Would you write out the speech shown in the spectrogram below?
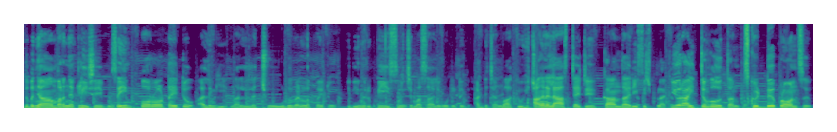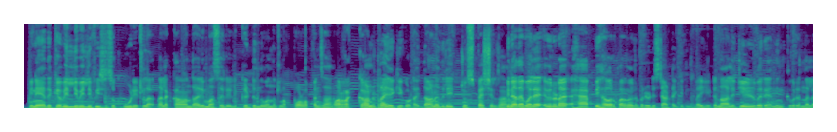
ഇതിപ്പോ ഞാൻ പറഞ്ഞ ക്ലീശ സെയിം പൊറോട്ട അല്ലെങ്കിൽ നല്ല ചൂട് വെള്ളപ്പായിട്ടോ ഇതിൽ നിന്നൊരു പീസ് വെച്ച് മസാല കൂട്ടിയിട്ട് അടിച്ചാണ് ബാക്കി ഊഹിച്ചു. അങ്ങനെ ലാസ്റ്റ് ആയിട്ട് കാന്താരി ഫിഷ് പ്ലാറ്റ് ഈ ഒരു ഐറ്റം വേർത്താണ് സ്ക്വിഡ് പ്രോൺസ് പിന്നെ ഏതൊക്കെ വലിയ വലിയ ഫിഷസ് ഒക്കെ കൂടിയിട്ടുള്ള നല്ല കാന്താരി മസാലയിൽ കെട്ടുന്നു വന്നിട്ടുള്ള പൊളപ്പൻ സാധനം. മറക്കാണ്ട് ട്രൈ ആക്കിക്കോട്ടെ. ഇതാണ് ഇതിൽ ഏറ്റവും സ്പെഷ്യൽ സാധനം. പിന്നെ അതേപോലെ ഇവരുടെ ഹാപ്പി ഹവർ പറഞ്ഞ ഒരു പരിപാടി സ്റ്റാർട്ട് ആക്കിയിട്ടുണ്ട്. വൈകിട്ട് നാല് ടു ഏഴ് വരെ നിങ്ങൾക്ക് ഇവരെ നല്ല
